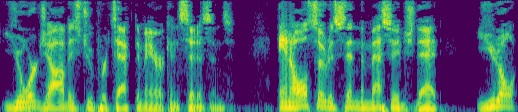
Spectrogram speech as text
Your job is to protect American citizens and also to send the message that you don't,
